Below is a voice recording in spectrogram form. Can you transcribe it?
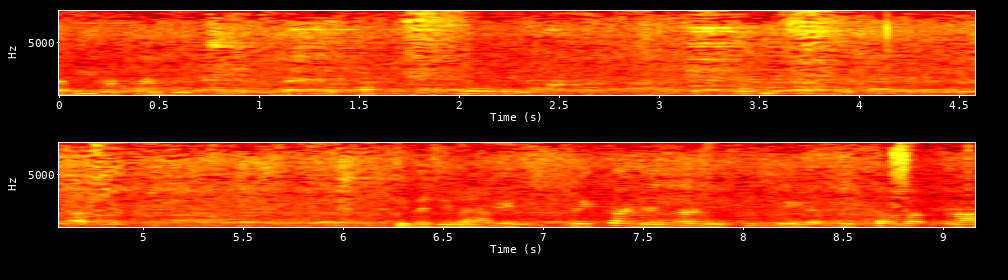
ਸਭੀ ਲੋਕਾਂ ਦੇ ਵਿੱਚ कितने चीज़ है इसका जैसा तो देख सकते हैं। इसका वक्त ना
